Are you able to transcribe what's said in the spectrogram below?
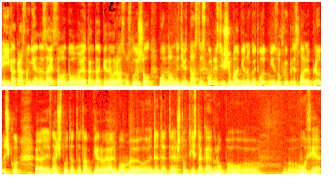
И как раз у Гены Зайцева дома я тогда первый раз услышал, он нам на 19-й скорости еще бобину говорит, вот мне из Уфы прислали пленочку, э, значит, вот это там первый альбом э, ДДТ, что вот есть такая группа в Уфе.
